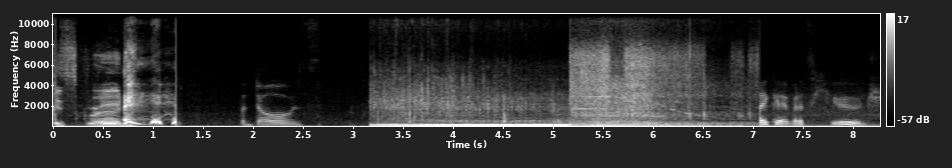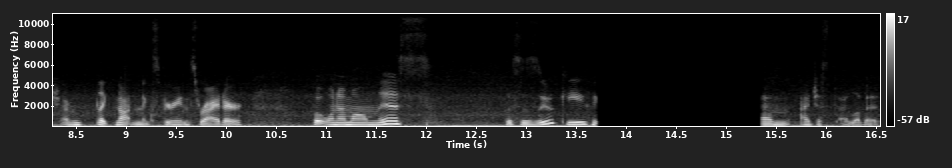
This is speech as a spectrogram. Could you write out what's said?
He's screwed. the doze. I like it, but it's huge. I'm like not an experienced rider. But when I'm on this, the Suzuki, um, I just, I love it.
